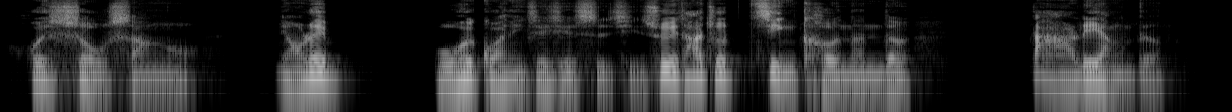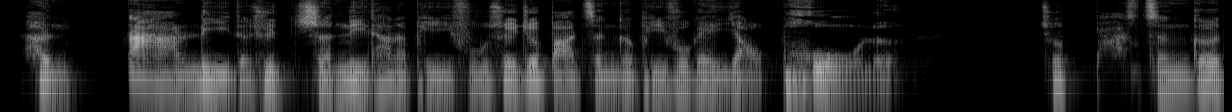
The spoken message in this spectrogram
会受伤哦。”鸟类不会管你这些事情，所以它就尽可能的大量的、很大力的去整理它的皮肤，所以就把整个皮肤给咬破了，就把整个。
